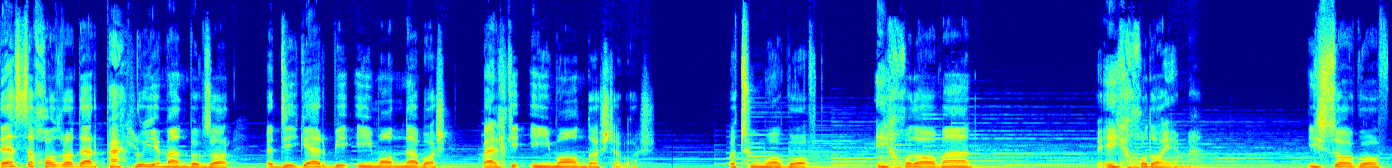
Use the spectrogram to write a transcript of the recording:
دست خود را در پهلوی من بگذار و دیگر بی ایمان نباش. بلکه ایمان داشته باش. و توما گفت ای خداوند و ای خدای من. عیسی گفت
